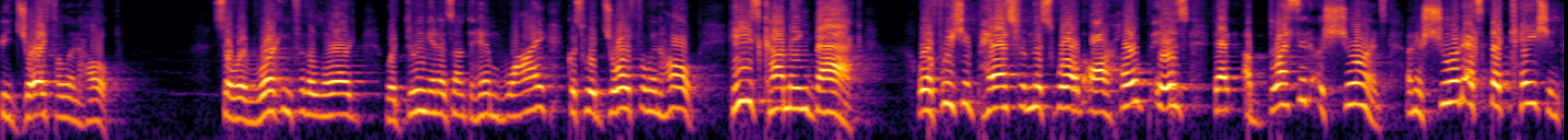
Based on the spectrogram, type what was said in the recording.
Be joyful in hope. So we're working for the Lord. We're doing it as unto Him. Why? Because we're joyful in hope. He's coming back or if we should pass from this world, our hope is that a blessed assurance, an assured expectation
